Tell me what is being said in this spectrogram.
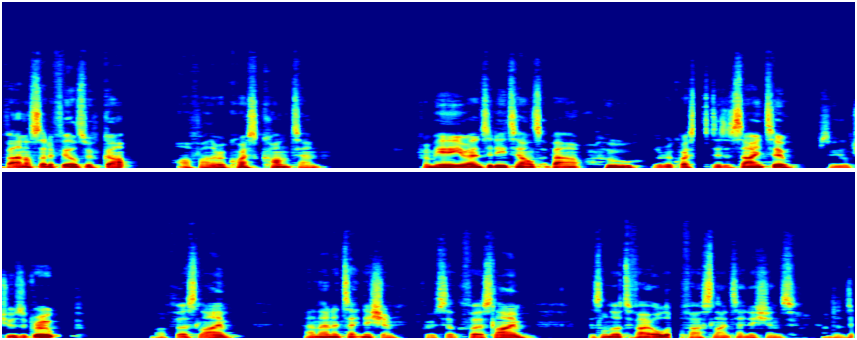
The final set of fields we've got are for the request content. From here you enter details about who the request is assigned to. So you'll choose a group, first line, and then a technician. Go to the first line. This will notify all the first line technicians. And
